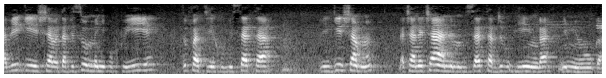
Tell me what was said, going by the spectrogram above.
abigisha badafite ubumenyi bukwiye dufatiye ku bisata bigishamo na cyane cyane mu bisata by'ubuhinga n'imyuga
